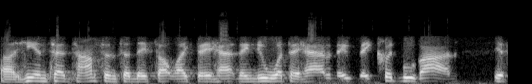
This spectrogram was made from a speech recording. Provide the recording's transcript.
Uh, he and Ted Thompson said they felt like they had they knew what they had and they they could move on if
